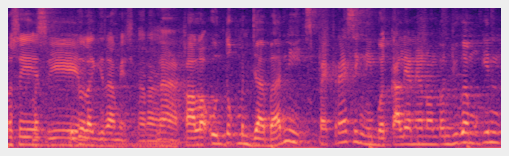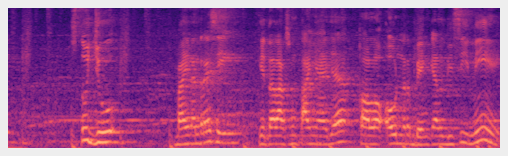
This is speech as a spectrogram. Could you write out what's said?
mesin, Mesin. itu lagi rame sekarang. Nah, kalau untuk menjabani spek racing nih buat kalian yang nonton juga mungkin setuju mainan racing, kita langsung tanya aja kalau owner bengkel di sini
